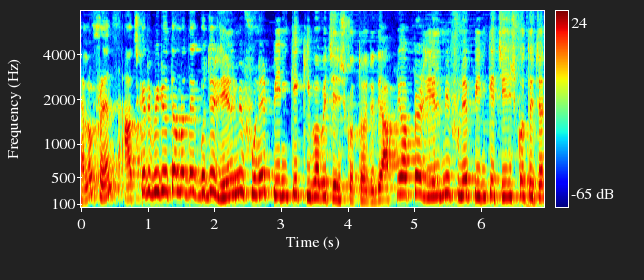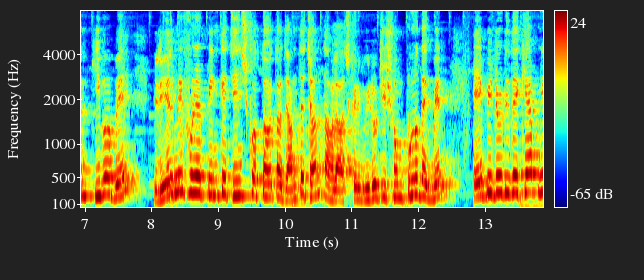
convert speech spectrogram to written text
হ্যালো ফ্রেন্ডস আজকের ভিডিওতে আমরা দেখব যে রিয়েলমি ফোনের পিনকে কীভাবে চেঞ্জ করতে হয়। যদি আপনিও আপনার রিয়েলমি ফোনের পিনকে চেঞ্জ করতে চান, কীভাবে রিয়েলমি ফোনের পিনকে চেঞ্জ করতে হয় তা জানতে চান, তাহলে আজকের ভিডিওটি সম্পূর্ণ দেখবেন। এই ভিডিওটি দেখে আপনি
